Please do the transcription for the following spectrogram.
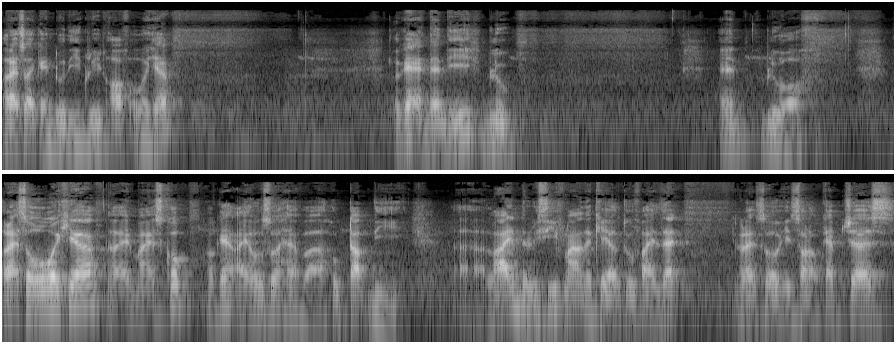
alright so I can do the green off over here. Okay and then the blue. And blue off. Alright so over here uh, at my scope okay I also have uh, hooked up the uh, line the receive line the KL25Z alright so it sort of captures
